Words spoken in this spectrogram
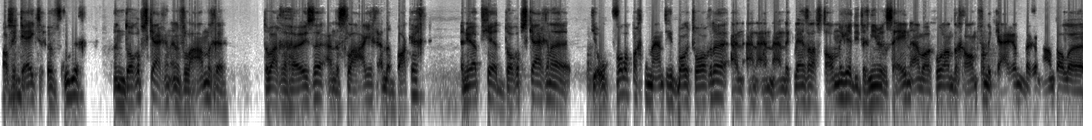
Als je kijkt, eh, vroeger een dorpskern in Vlaanderen, er waren huizen en de slager en de bakker. En nu heb je dorpskernen die ook vol appartementen gebouwd worden en, en, en, en de kleine zelfstandigen die er niet meer zijn en waar gewoon aan de rand van de kern er een aantal eh,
